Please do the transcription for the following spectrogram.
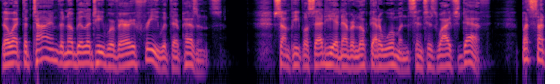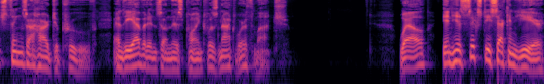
though at the time the nobility were very free with their peasants. Some people said he had never looked at a woman since his wife's death, but such things are hard to prove, and the evidence on this point was not worth much. Well, in his sixty second year,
